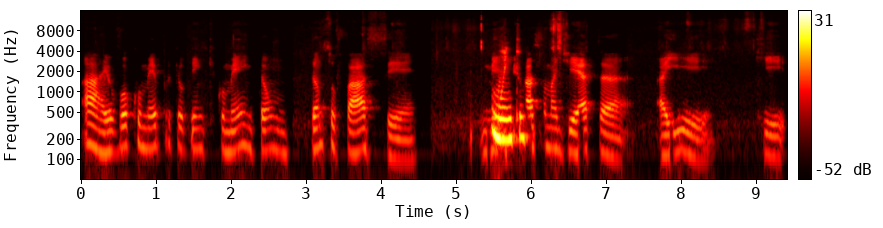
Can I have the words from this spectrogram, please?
ah, eu vou comer porque eu tenho que comer, então tanto faz se muito faço uma dieta aí que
